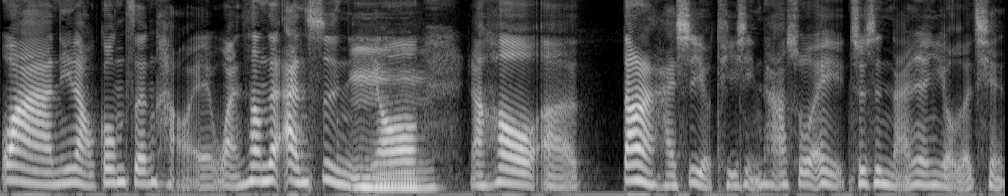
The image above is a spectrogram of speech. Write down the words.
哇，你老公真好哎，晚上在暗示你哦。”然后呃。当然还是有提醒他说：“哎、欸，就是男人有了钱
